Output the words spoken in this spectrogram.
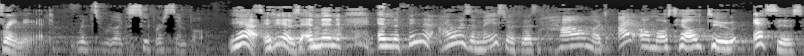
framing it. It's like super simple. Yeah, So it is. And then, and the thing that I was amazed with was how much I almost held to S's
